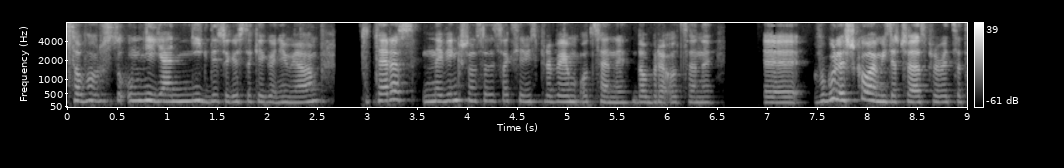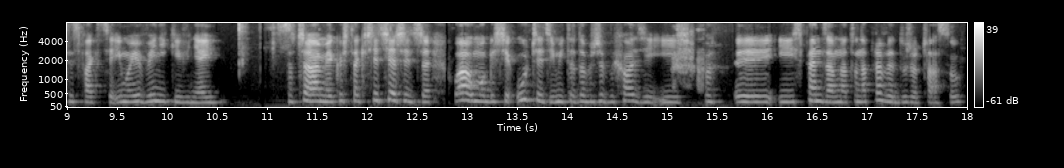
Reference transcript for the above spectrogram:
co po prostu u mnie ja nigdy czegoś takiego nie miałam, to teraz największą satysfakcję mi sprawiają oceny, dobre oceny. Yy, W ogóle szkoła mi zaczęła sprawiać satysfakcję i moje wyniki w niej. Zaczęłam jakoś tak się cieszyć, że wow, mogę się uczyć i mi to dobrze wychodzi i, yy, i spędzam na to naprawdę dużo czasu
